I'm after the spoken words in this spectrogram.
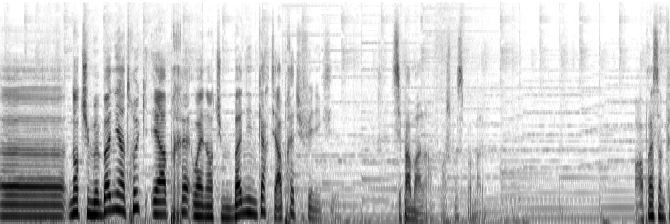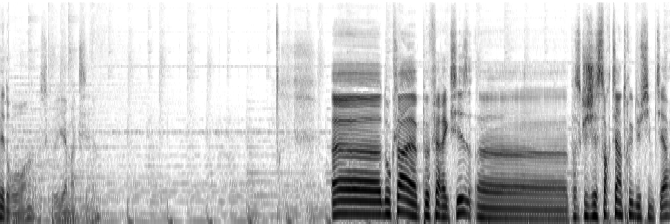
euh, Non, tu me bannis un truc, et après. Ouais, non, tu me bannis une carte, et après, tu fais une exide. C'est pas mal, hein, franchement, c'est pas mal. Bon, après, ça me fait drôle, hein, parce qu'il y a Maxi. hein. Euh, donc là, elle peut faire Exise. euh, parce que j'ai sorti un truc du cimetière.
